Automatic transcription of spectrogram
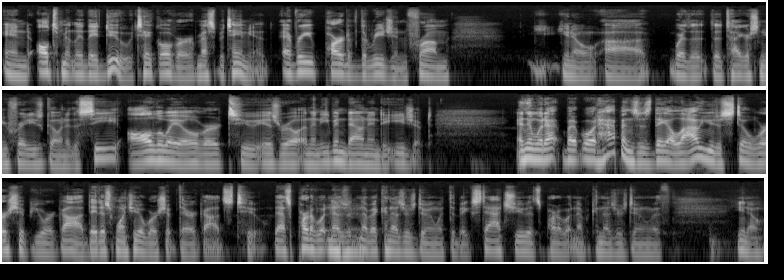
and ultimately they do take over Mesopotamia, every part of the region from you know, uh, where the, the Tigris and Euphrates go into the sea, all the way over to Israel, and then even down into Egypt. And then what but what happens is they allow you to still worship your God. They just want you to worship their gods too. That's part of what Mhm. Nebuchadnezzar's doing with the big statue. That's part of what Nebuchadnezzar's doing with, you know,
